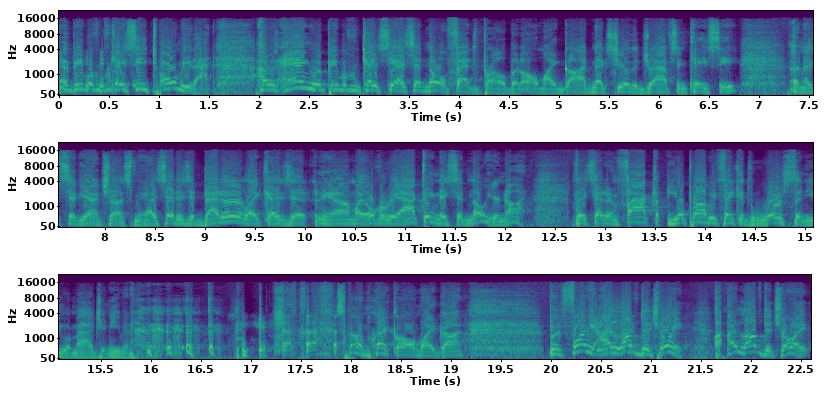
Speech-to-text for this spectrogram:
And people from KC told me that. I was hanging with people from KC. I said, "No offense, bro, but oh my God, next year the draft's in KC." And they said, "Yeah, trust me." I said, "Is it better? Like, is it? You know, am I overreacting?" They said, "No, you're not." They said, "In fact, you'll probably think it's worse than you imagine, even." so I'm like, "Oh my God." But funny, I love Detroit. I love Detroit.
